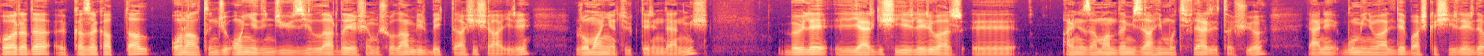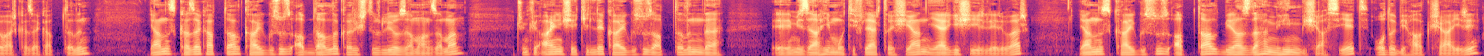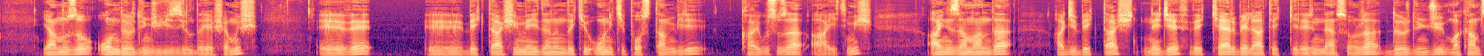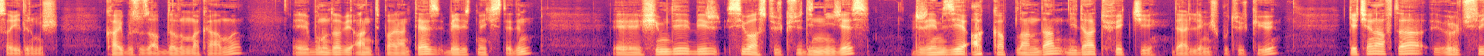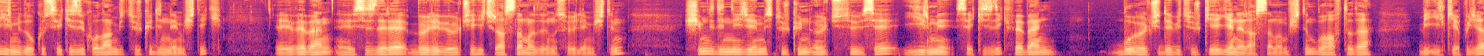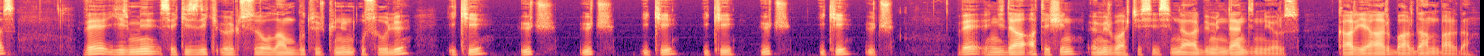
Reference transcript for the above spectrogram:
Bu arada e, Kazak Aptal 16. 17. yüzyıllarda yaşamış olan bir Bektaşi şairi Romanya Türklerindenmiş. Böyle e, yergi şiirleri var. E, aynı zamanda mizahi motifler de taşıyor. Yani bu minvalde başka şiirleri de var Kazak Aptal'ın. Yalnız Kazak Aptal kaygusuz Abdal'la karıştırılıyor zaman zaman. Çünkü aynı şekilde kaygusuz Aptal'ın da e, mizahi motifler taşıyan yergi şiirleri var. Yalnız kaygusuz Aptal biraz daha mühim bir şahsiyet. O da bir halk şairi. Yalnız o 14. yüzyılda yaşamış e, ve e, Bektaşi Meydanı'ndaki 12 posttan biri Kaygusuz'a aitmiş. Aynı zamanda Hacı Bektaş, Necef ve Kerbela tekkelerinden sonra dördüncü makam sayılırmış Kaygusuz Abdal'ın makamı. E, bunu da bir antiparantez belirtmek istedim. E, şimdi bir Sivas türküsü dinleyeceğiz. Remziye Akkaplan'dan Nida Tüfekçi derlemiş bu türküyü. Geçen hafta e, ölçüsü 29-8'lik olan bir türkü dinlemiştik. E, ve ben e, sizlere böyle bir ölçüye hiç rastlamadığımı söylemiştim. Şimdi dinleyeceğimiz türkünün ölçüsü ise 28'lik ve ben bu ölçüde bir türküye gene rastlamamıştım. Bu haftada bir ilk yapacağız. Ve 28'lik ölçüsü olan bu türkünün usulü 2, 3, 3, 2, 2, 3, 2, 3. Ve Nida Ateş'in Ömür Bahçesi isimli albümünden dinliyoruz. Kar yağar bardan bardan.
